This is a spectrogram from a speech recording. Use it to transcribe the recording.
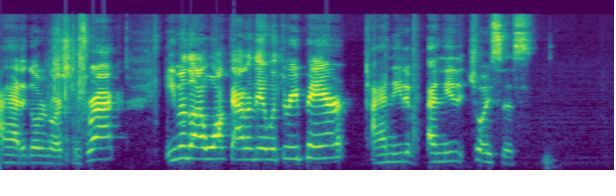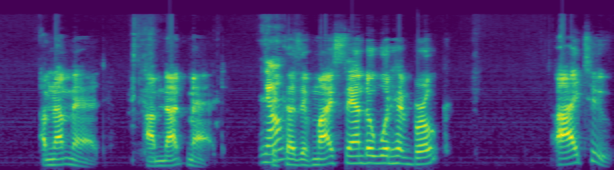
I had to go to Nordstrom's Rack. Even though I walked out of there with three pair, I needed I needed choices. I'm not mad. I'm not mad. No, Because if my sandal would have broke, I too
